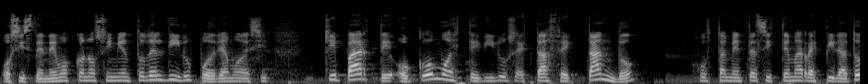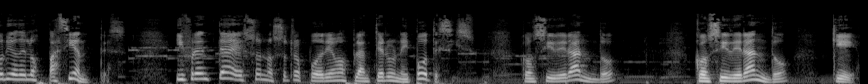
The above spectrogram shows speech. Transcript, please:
O si tenemos conocimiento del virus, podríamos decir qué parte o cómo este virus está afectando justamente el sistema respiratorio de los pacientes. Y frente a eso nosotros podríamos plantear una hipótesis, considerando, considerando que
